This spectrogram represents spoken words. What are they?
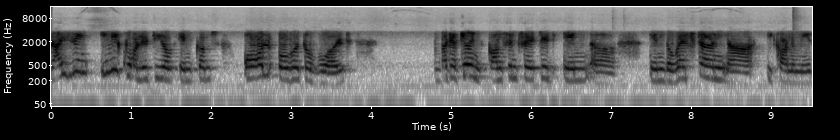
rising inequality of incomes all over the world, but again concentrated in uh, in the Western uh, economies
